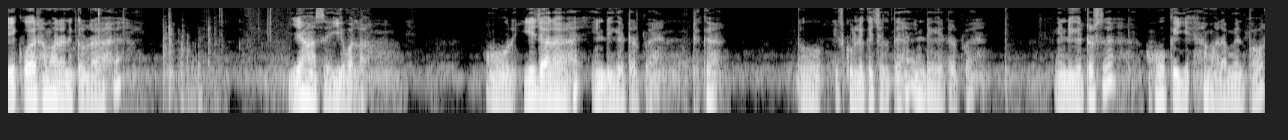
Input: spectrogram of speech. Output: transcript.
एक वायर हमारा निकल रहा है यहाँ से ये वाला। और ये जा रहा है इंडिकेटर पे, ठीक है? तो इसको लेके चलते हैं इंडिकेटर पे। इंडिकेटर से होके ये हमारा मेन पावर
